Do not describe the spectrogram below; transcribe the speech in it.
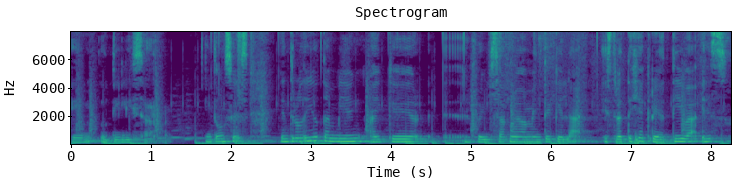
em, utilizar. Entonces, dentro de ello también hay que eh, revisar nuevamente que la estrategia creativa es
